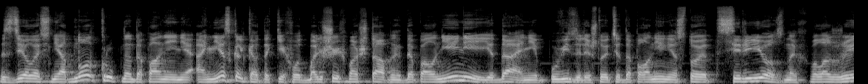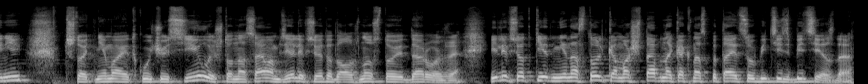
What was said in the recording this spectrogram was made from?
сделать не одно крупное дополнение, а несколько таких вот больших масштабных дополнений. И да, они увидели, что эти дополнения стоят серьезных вложений, что отнимают кучу сил, и что на самом деле все это должно стоить дороже. Или все-таки не настолько масштабно, как нас пытается убедить Bethesda?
